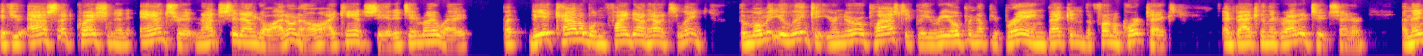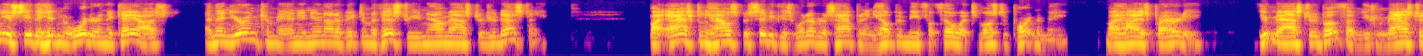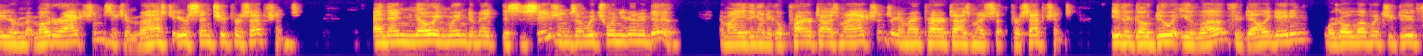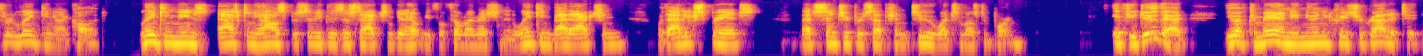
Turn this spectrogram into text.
If you ask that question and answer it, not sit down and go, I don't know, I can't see it, it's in my way, but be accountable and find out how it's linked. The moment you link it, you're neuroplastically reopen up your brain back into the frontal cortex and back in the gratitude center. And then you see the hidden order in the chaos, and then you're in command and you're not a victim of history. You're now master your destiny. By asking how specifically is whatever is happening helping me fulfill what's most important to me, my highest priority, you master both of them. You can master your motor actions, you can master your sensory perceptions, and then knowing when to make the decisions on which one you're going to do. Am I either going to go prioritize my actions or am I prioritize my perceptions? Either go do what you love through delegating or go love what you do through linking, I call it. Linking means asking how specifically is this action going to help me fulfill my mission and linking that action with that experience, that sensory perception to what's most important. If you do that, you have command and you increase your gratitude.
